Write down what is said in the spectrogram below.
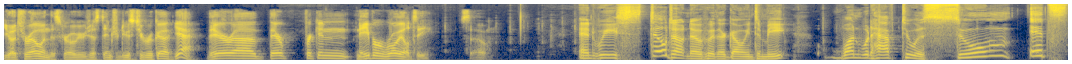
Yotaro and this girl we were just introduced to, Ruka, yeah, they're uh, they're freaking neighbor royalty. So, and we still don't know who they're going to meet. One would have to assume it's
